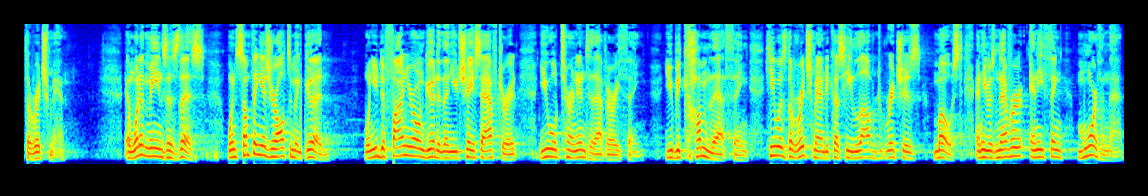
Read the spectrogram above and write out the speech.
The rich man. And what it means is this when something is your ultimate good, when you define your own good and then you chase after it, you will turn into that very thing. You become that thing. He was the rich man because he loved riches most, and he was never anything more than that.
